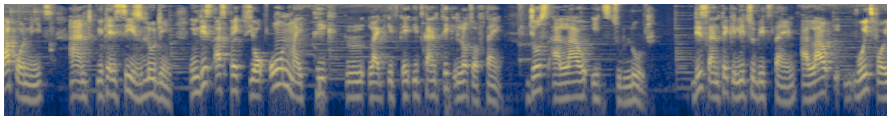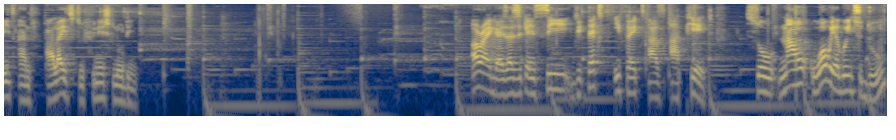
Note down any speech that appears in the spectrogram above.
tap on it and you can see it's loading. In this aspect your own might take like it, it can take a lot of time. Just allow it to load. This can take a little bit time. Allow wait for it and allow it to finish loading. All right guys as you can see the text effect has appeared. So now what we are going to do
